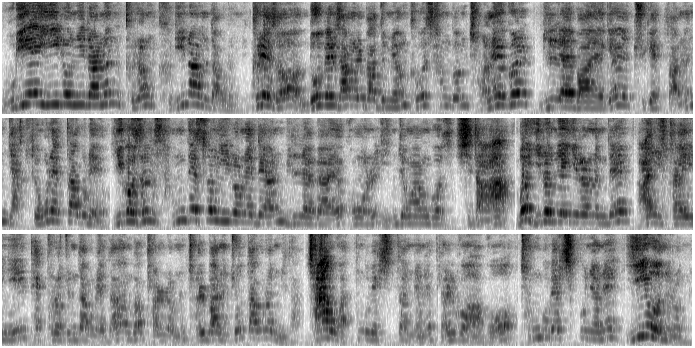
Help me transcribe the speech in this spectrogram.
우리의 이론이라는 그런 글이 나온다고 합니다. 그래서 노벨상을 받으면 그 상금 전액을 밀레바에게 주겠다는 약속을 했다고 그래요. 이것은 상대성 이론에 대한 밀레바의 공헌을 인정한 것이다. 뭐 이런 얘기를 하는데 아인슈타인이 100% 준다고 해다 뭐 결론은 절반은 줬다고 합니다. 좌우가 1913년에 별거하고 1919년에 이혼을 합니다.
